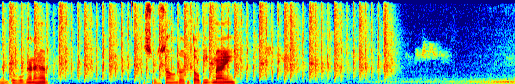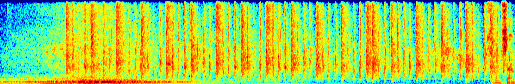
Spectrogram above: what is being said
มาดูกันนะครับศูนสองโดนตบอีกไหม ศูนย์สาม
